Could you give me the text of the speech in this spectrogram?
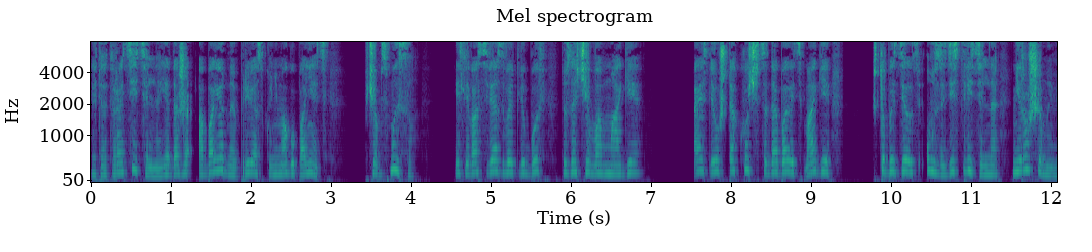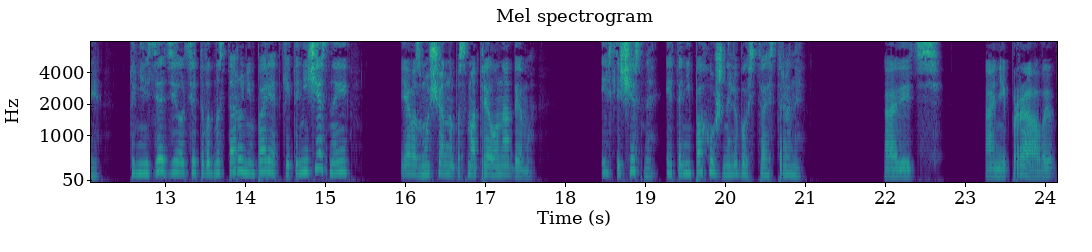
Это отвратительно, я даже обоюдную привязку не могу понять. В чем смысл? Если вас связывает любовь, то зачем вам магия? А если уж так хочется добавить магии, чтобы сделать узы действительно нерушимыми, то нельзя делать это в одностороннем порядке. Это нечестно и... Я возмущенно посмотрела на Дема. Если честно, это не похоже на любовь с твоей стороны. А ведь они правы,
